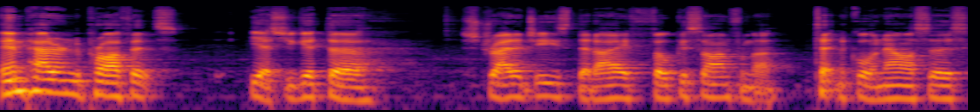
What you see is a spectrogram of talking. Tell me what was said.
M pattern to profits, yes, you get the strategies that I focus on from a technical analysis,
